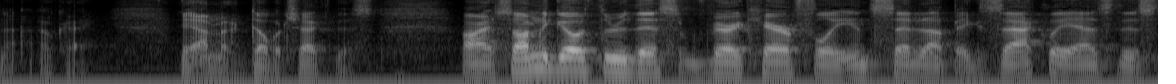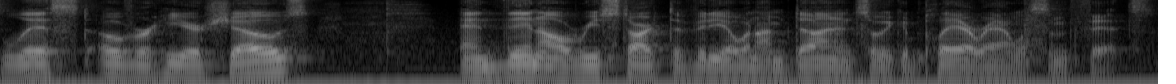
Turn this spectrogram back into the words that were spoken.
No, okay. Yeah, I'm going to double check this. All right, so I'm going to go through this very carefully and set it up exactly as this list over here shows. And then I'll restart the video when I'm done and so we can play around with some fits.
